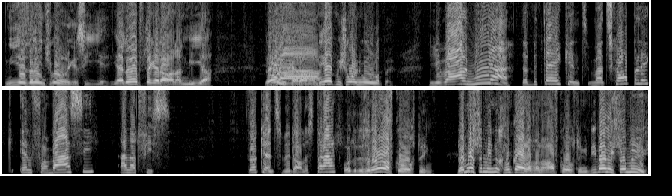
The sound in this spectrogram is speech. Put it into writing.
Mia is alleen smorgens zie je. Ja, dat heb ze gedaan aan Mia. Dat heb ik gedaan. Die heeft me gewoon geholpen. Jawel, Mia, dat betekent maatschappelijk informatie en advies. Daar kent ze met alles terecht. Oh, dat is een afkorting. Dan moest ze me nog van kallen van een afkorting. Die ben ik zo muug.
